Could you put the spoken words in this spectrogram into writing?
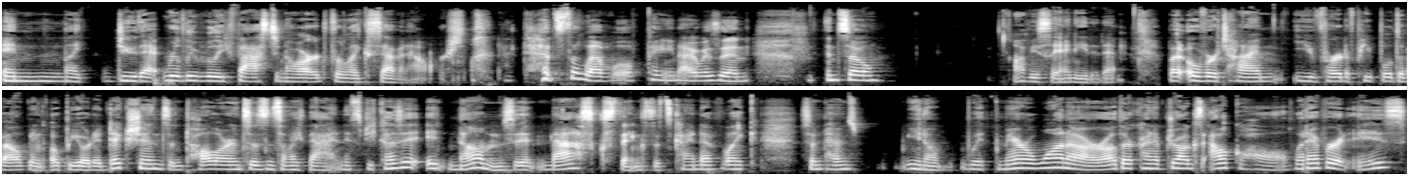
and like do that really, really fast and hard for like seven hours. That's the level of pain I was in. And so obviously I needed it. But over time, you've heard of people developing opioid addictions and tolerances and stuff like that. And it's because it, it numbs, it masks things. It's kind of like sometimes you know, with marijuana or other kind of drugs, alcohol, whatever it is,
